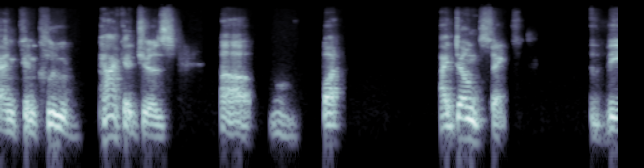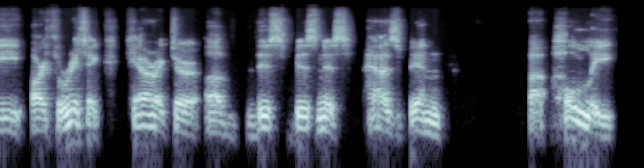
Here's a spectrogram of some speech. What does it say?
and conclude packages. Uh, but I don't think the arthritic character of this business has been uh, wholly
